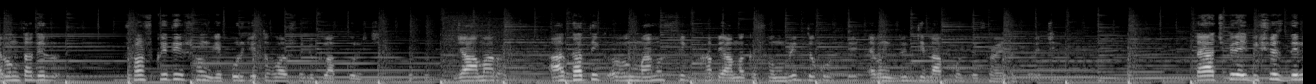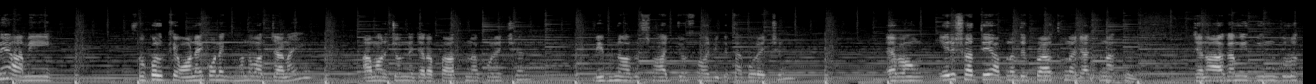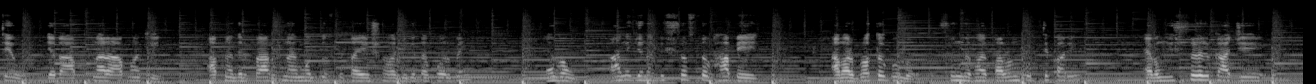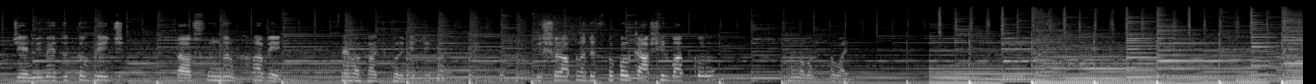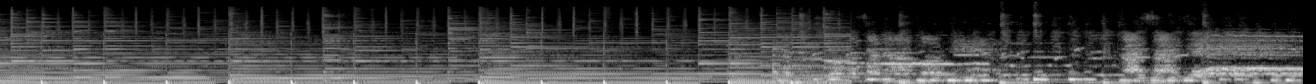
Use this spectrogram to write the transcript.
এবং তাদের সংস্কৃতির সঙ্গে পরিচিত হওয়ার সুযোগ লাভ করেছি, যা আমার আধ্যাত্মিক এবং মানসিকভাবে আমাকে সমৃদ্ধ করতে এবং বৃদ্ধি লাভ করতে সহায়তা করেছে। তাই আজকের এই বিশেষ দিনে আমি সকলকে অনেক অনেক ধন্যবাদ জানাই। আমার জন্য যারা প্রার্থনা করেছেন বিভিন্নভাবে সাহায্য সহযোগিতা করেছেন এবং এর সাথে আপনাদের প্রার্থনা যাচনা করি যেন আগামী দিনগুলোতেও যেন আপনারা আমাকে আপনাদের প্রার্থনার মধ্যস্থতায় সহযোগিতা করবেন এবং আমি যেন বিশ্বস্তভাবে আমার ব্রতগুলো সুন্দরভাবে পালন করতে পারি এবং ঈশ্বরের কাজে যে নিবেদিত হয়েছে তা সুন্দরভাবে সেবা কাজ করে যেতে পারি। ঈশ্বর আপনাদের সকলকে আশীর্বাদ করুন। ধন্যবাদ সবাই asante.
